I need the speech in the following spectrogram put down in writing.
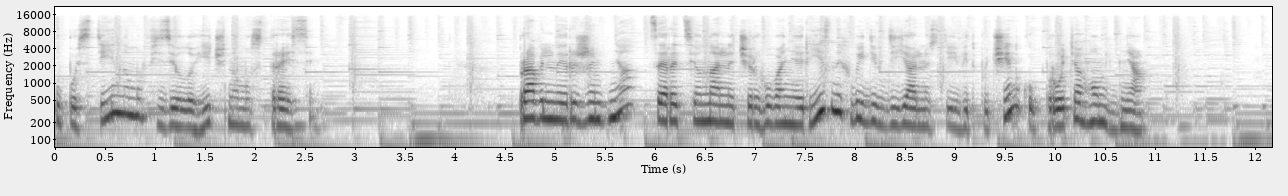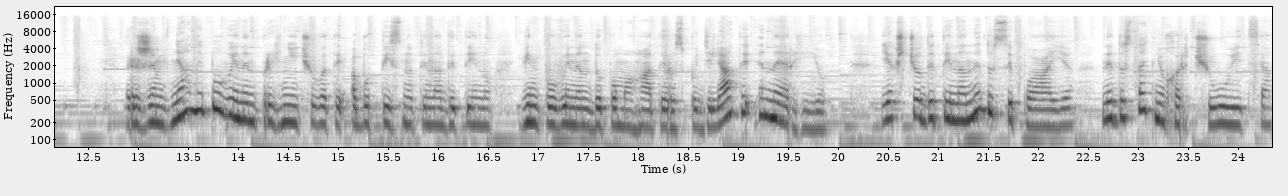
у постійному фізіологічному стресі. Правильний режим дня це раціональне чергування різних видів діяльності і відпочинку протягом дня. Режим дня не повинен пригнічувати або тиснути на дитину, він повинен допомагати розподіляти енергію. Якщо дитина не досипає, недостатньо харчується,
